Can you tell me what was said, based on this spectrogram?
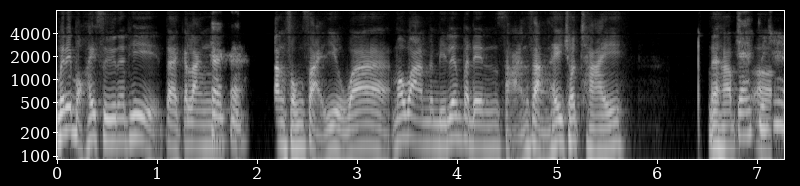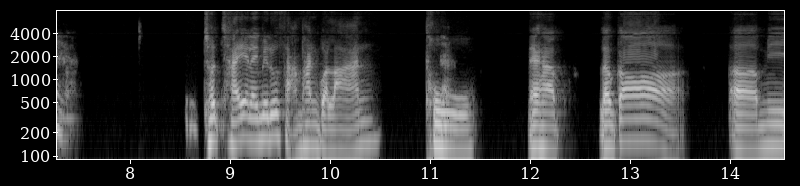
ไม่ได้บอกให้ซื้อนะพี่ แต่กำลังค่ะค่ะกำลังสงสัยอยู่ว่า เมื่อวานมันมีเรื่องประเด็นศาลสั่งให้ชดใช้นะครับแจ็คไม่เอ่อใช่เหรอชดใช้อะไรไม่รู้สามพันกว่าล้านทูนะครับ แล้วก็เอ่อมี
